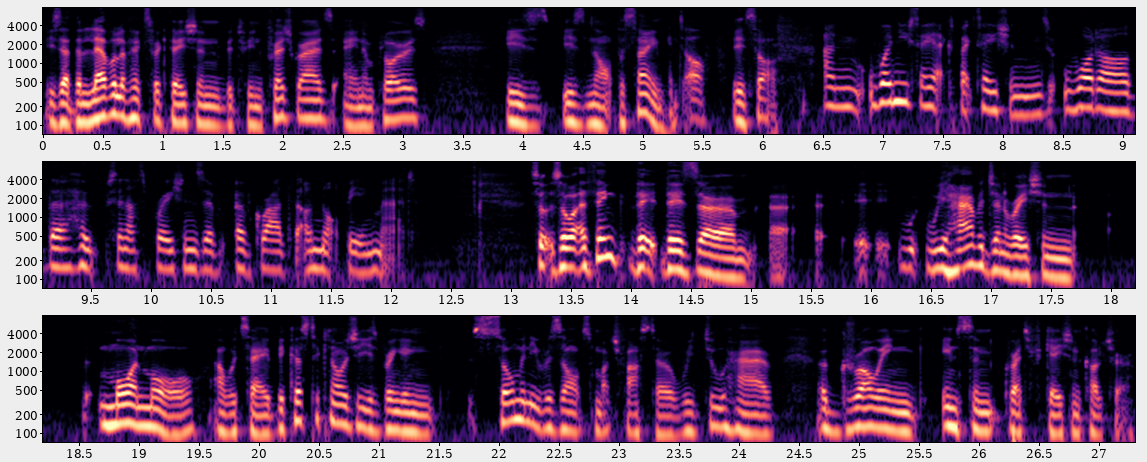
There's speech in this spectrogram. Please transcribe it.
is that the level of expectation between fresh grads and employers is is not the same. It's off. It's off. And when you say expectations, what are the hopes and aspirations of, of grads that are not being met? So, so I think there's um, uh, it, we have a generation more and more. I would say because technology is bringing so many results much faster. We do have a growing instant gratification culture.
